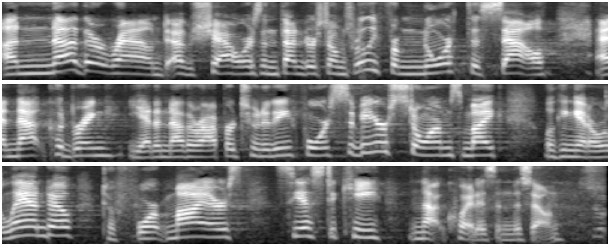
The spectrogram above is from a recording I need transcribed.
Another round of showers and thunderstorms, really from north to south. And that could bring yet another opportunity for severe storms. Mike, looking at Orlando to Fort Myers, Siesta Key, not quite as in the zone. So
